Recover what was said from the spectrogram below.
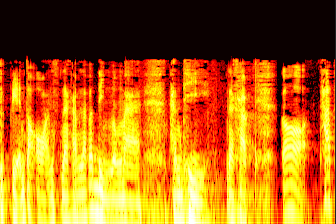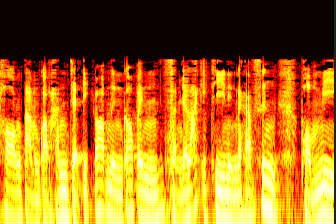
สิบเหรียญต่อออนซ์นะครับ แล้วก็ดิ่งลงมาทันทีนะครับ ก็ถ้าทองต่ำกว่าพันเจ็ดอีกรอบหนึ่งก็เป็นสัญลักษณ์อีกทีหนึ่งนะครับ ซึ่งผมมี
